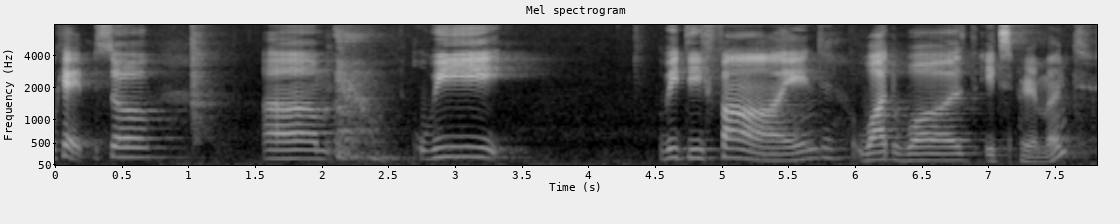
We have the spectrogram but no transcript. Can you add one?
Okay, so um, we we defined what was experiment,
